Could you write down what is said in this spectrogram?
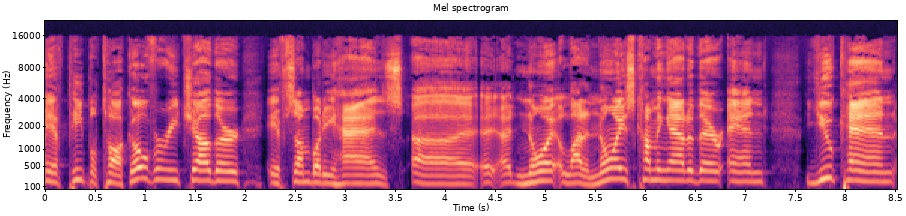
if people talk over each other, if somebody has uh, a, a, a lot of noise coming out of their end, you can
